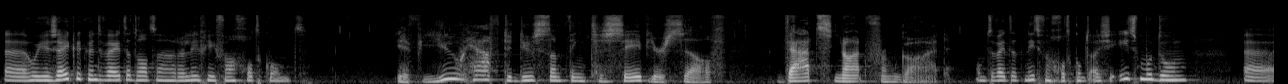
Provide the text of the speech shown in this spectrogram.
eh, hoe je zeker kunt weten dat een religie van God komt. If you have to do something to save yourself, that's not from God. Om te weten dat het niet van God komt. Als je iets moet doen eh,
